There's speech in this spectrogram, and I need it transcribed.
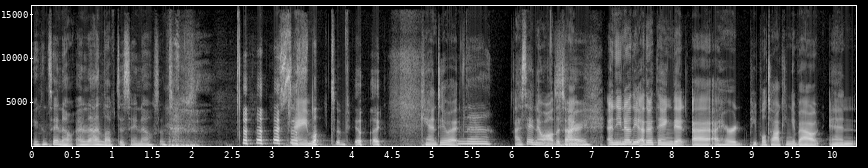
You can say no. And I love to say no sometimes. Same. love to be like, Can't do it. nah. I say no all the Sorry. time. And you know the other thing that uh, I heard people talking about, and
